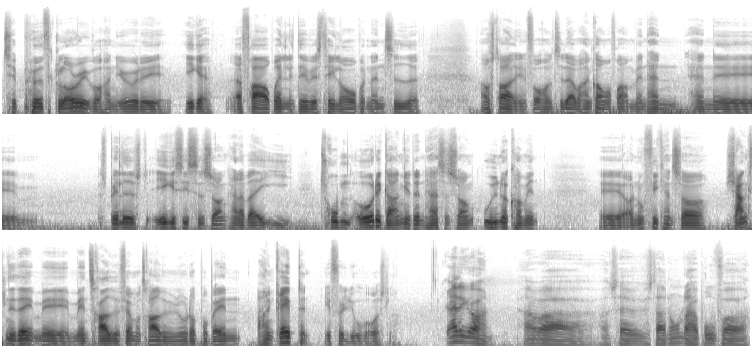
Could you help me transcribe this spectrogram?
til Perth Glory, hvor han i øvrigt ikke er fra oprindeligt. Det er vist helt over på den anden side af Australien i forhold til der, hvor han kommer fra. Men han, han øh, spillede ikke sidste sæson. Han har været i truppen otte gange i den her sæson, uden at komme ind. Øh, og nu fik han så chancen i dag med, med en 30-35 minutter på banen, og han greb den, ifølge Uwe Røsler. Ja, det gjorde han. Han var, han sagde, hvis der er nogen, der har brug for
